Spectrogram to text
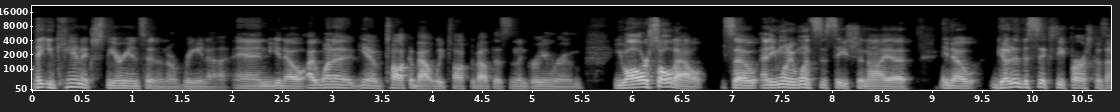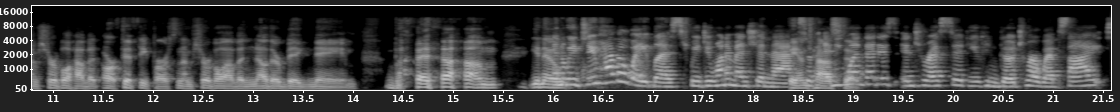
that you can't experience in an arena. And you know i want to you know talk about we talked about this in the green room. You all are sold out. So anyone who wants to see shania you know go to the 61st because i'm sure we'll have it or 51st and i'm sure we'll have another big name. But um you know and we do have a wait list. We do want to mention that. Fantastic. so if anyone that is interested you can go to our website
